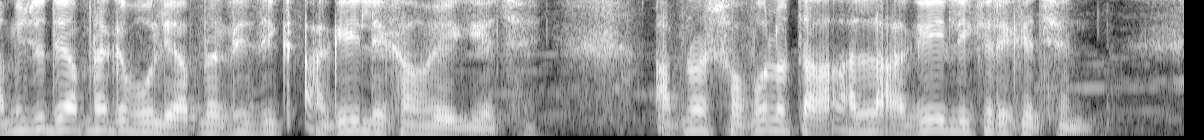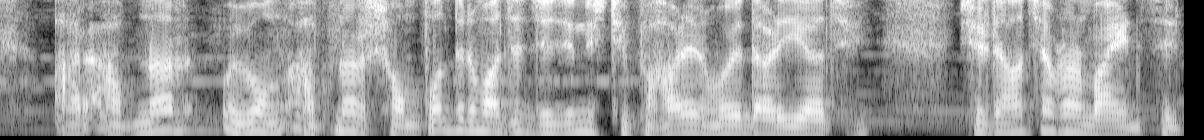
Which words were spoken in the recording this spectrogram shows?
আমি যদি আপনাকে বলি, আপনার রিজিক আগেই লেখা হয়ে গিয়েছে। আপনার সফলতা আল্লাহ আগেই লিখে রেখেছেন। আর আপনার এবং আপনার সম্পদের মাঝে যে জিনিসটি পাহাড়ের হয়ে দাঁড়িয়ে আছে, সেটা হচ্ছে আপনার মাইন্ডসেট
